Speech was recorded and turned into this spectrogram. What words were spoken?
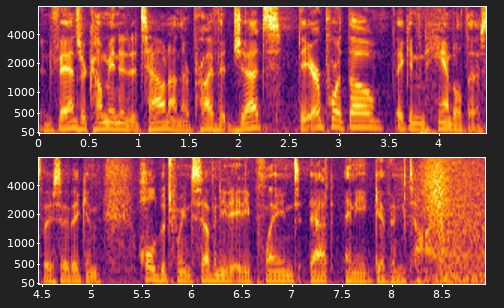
and fans are coming into town on their private jets. The airport, though, they can handle this. They say they can hold between 70 to 80 planes at any given time.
